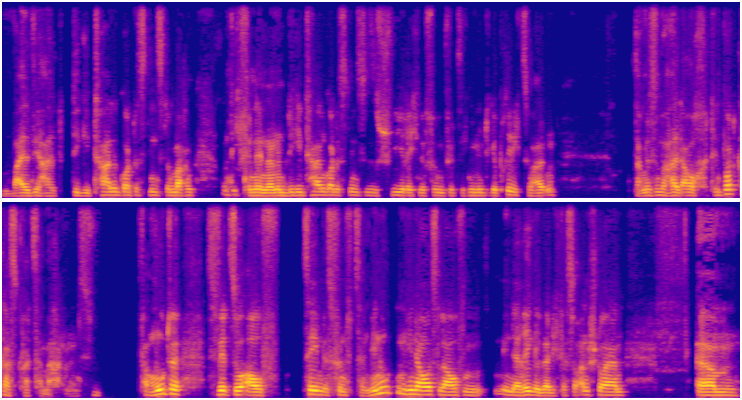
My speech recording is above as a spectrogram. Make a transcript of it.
weil wir halt digitale Gottesdienste machen, und ich finde, in einem digitalen Gottesdienst ist es schwierig, eine 45-minütige Predigt zu halten, da müssen wir halt auch den Podcast kürzer machen. Ich vermute, es wird so auf 10 bis 15 Minuten hinauslaufen. In der Regel werde ich das so ansteuern. Ähm,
